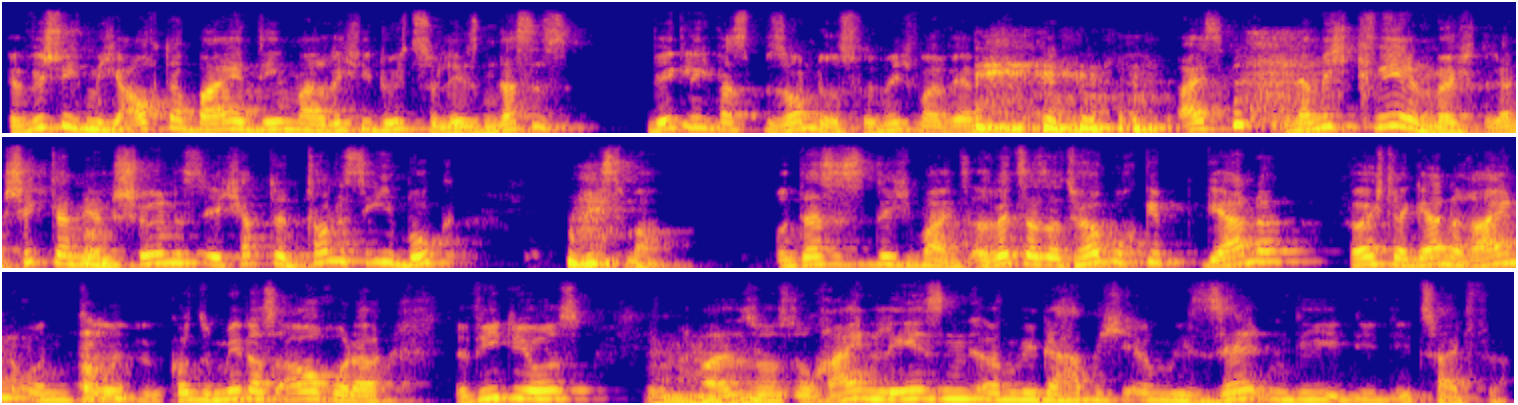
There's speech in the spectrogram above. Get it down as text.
erwische ich mich auch dabei, den mal richtig durchzulesen. Das ist wirklich was Besonderes für mich, weil wer weiß, wenn er mich quälen möchte, dann schickt er mir ein schönes, ich habe ein tolles E-Book, lies mal. Und das ist nicht meins. Also wenn es das als Hörbuch gibt, gerne, höre ich da gerne rein und äh, konsumiere das auch oder Videos. Also so reinlesen, irgendwie, da habe ich irgendwie selten die, die, die Zeit für.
